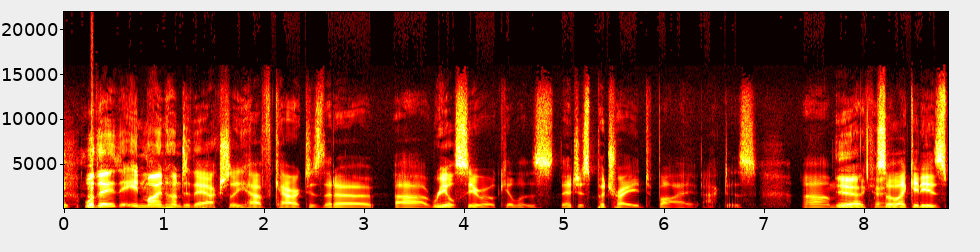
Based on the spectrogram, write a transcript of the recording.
well, they they- in Mindhunter they actually have characters that are uh, real serial killers. They're just portrayed by actors. Um, yeah, okay. So like it is,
